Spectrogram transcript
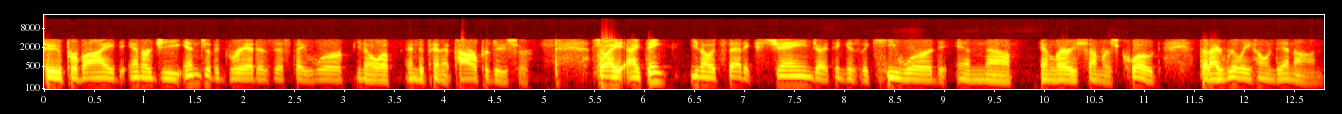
to provide energy into the grid as if they were, you know, an independent power producer. So I, I think, you know, it's that exchange. I think is the key word in uh, in Larry Summers' quote that I really honed in on.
